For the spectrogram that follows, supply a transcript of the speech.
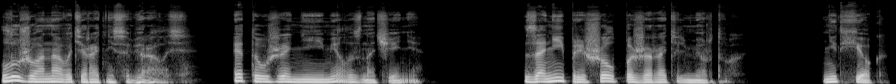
Лужу она вытирать не собиралась. Это уже не имело значения. За ней пришел пожиратель мертвых. Нитхёк,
